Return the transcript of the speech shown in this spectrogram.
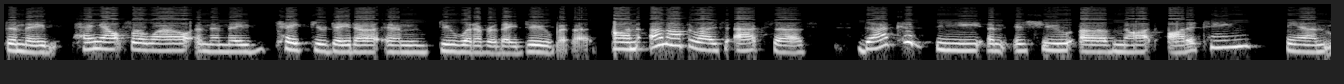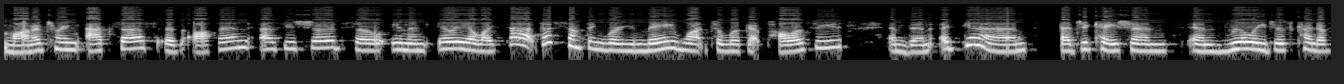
then they hang out for a while, and then they take your data and do whatever they do with it. On unauthorized access, that could be an issue of not auditing and monitoring access as often as you should. So in an area like that, that's something where you may want to look at policies and then again, education and really just kind of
